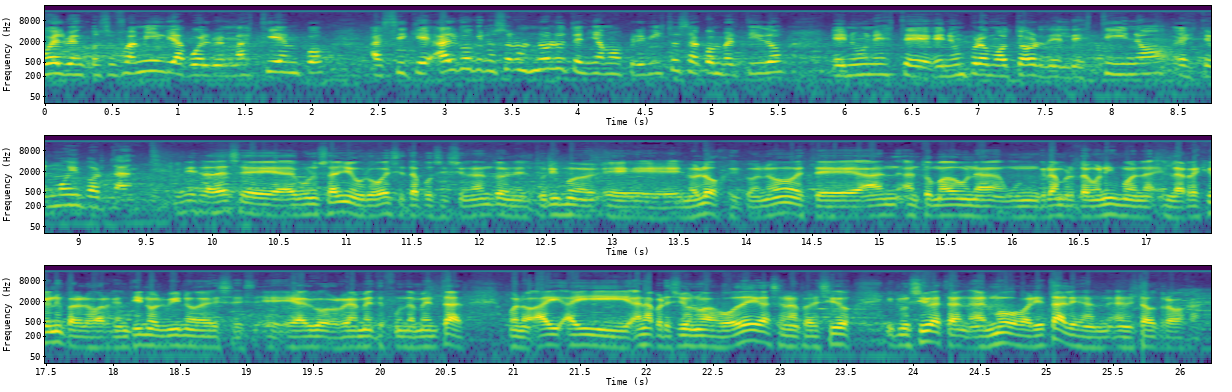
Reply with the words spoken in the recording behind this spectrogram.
vuelven con sus familias, vuelven más tiempo, así que algo que nosotros no lo teníamos previsto se ha convertido en un, este, en un promotor del destino este, muy importante. Ministra, desde hace algunos años Uruguay se está posicionando en el turismo eh, enológico, ¿no? Este, han, tomado un gran protagonismo en la, región y para los argentinos el vino es, algo realmente fundamental. Bueno, hay, han aparecido nuevas bodegas, han aparecido inclusive hasta en, nuevos varietales han estado trabajando.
